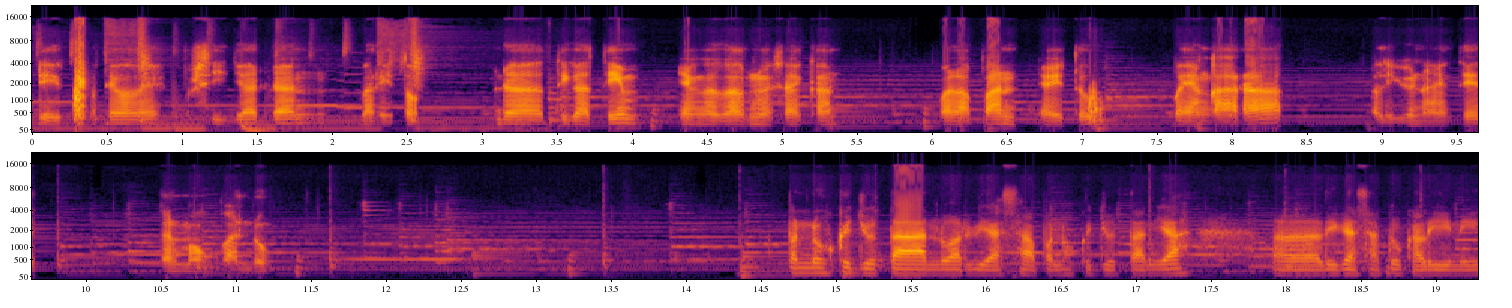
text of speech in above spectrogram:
diikuti oleh Persija dan Barito. Ada tiga tim yang gagal menyelesaikan balapan yaitu Bayangkara, Bali United, dan Maung Bandung. Penuh kejutan luar biasa, penuh kejutan ya eh, Liga 1 kali ini.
